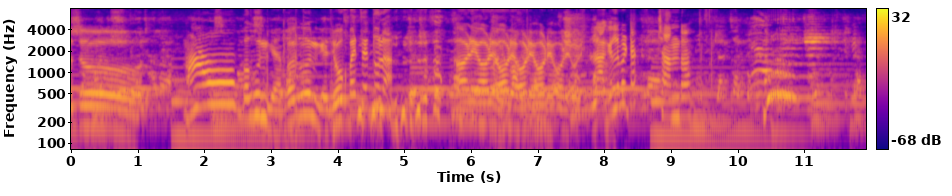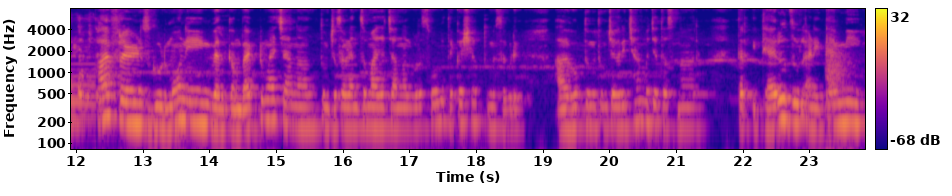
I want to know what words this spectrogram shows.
एरोजोल माओ बघून घ्या बघून घ्या. झोपायचंय तुला. अडे अडे अडे अडे अडे अडे अडे. लागेल ना बेटा? छान hi friends good morning welcome back to my channel तुमच्या सगळ्यांचं माझ्या चॅनलवर स्वागत आहे. कसे आहात तुम्ही सगळे? आय होप तुम्ही तुमच्या घरी छान मजेत असणार. तर इथे आहे रुजूल आणि इथे आहे मी.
